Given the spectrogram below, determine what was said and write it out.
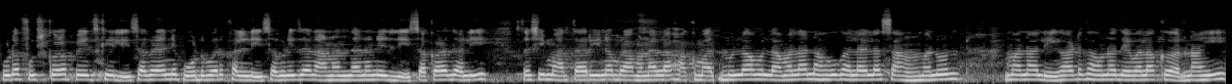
पुढं पुष्कळ पेज केली. सगळ्यांनी पोटभर खाल्ली. सगळीजण आनंदानं निजली. सकाळ झाली तशी म्हातारीनं ब्राह्मणाला हाक मार मुला मुला मला नाहू घालायला सांग म्हणून म्हणाली घाट घावणं देवाला कर. नाही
